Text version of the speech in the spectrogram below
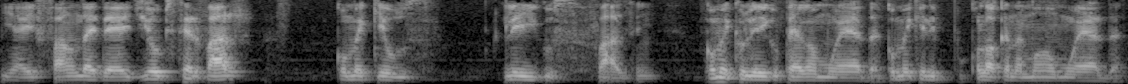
e aí falam da ideia de observar como é que os leigos fazem. Como é que o leigo pega uma moeda, como é que ele coloca na mão a moeda.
